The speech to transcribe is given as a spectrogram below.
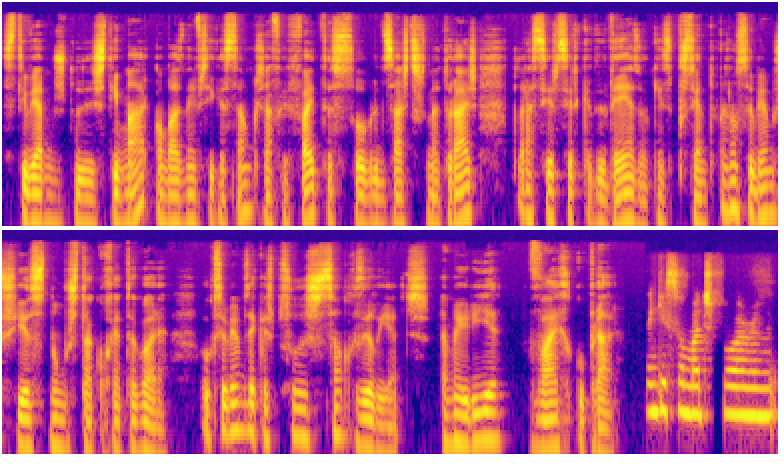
Se tivermos de estimar, com base na investigação que já foi feita sobre desastres naturais, poderá ser cerca de 10 ou 15%, mas não sabemos se esse número está correto agora. O que sabemos é que as pessoas são resilientes. A maioria vai recuperar. Thank you so much for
